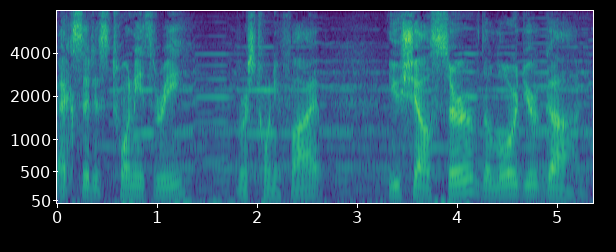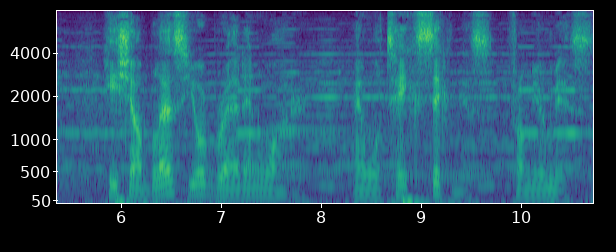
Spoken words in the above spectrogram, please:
Exodus 23, verse 25 You shall serve the Lord your God. He shall bless your bread and water, and will take sickness from your midst.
